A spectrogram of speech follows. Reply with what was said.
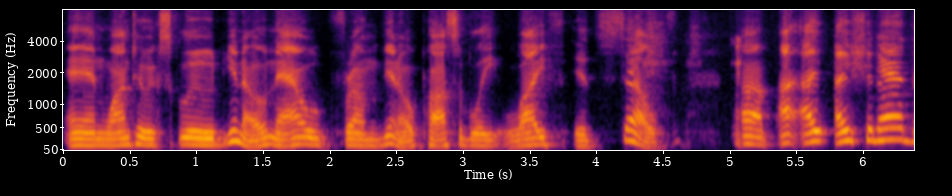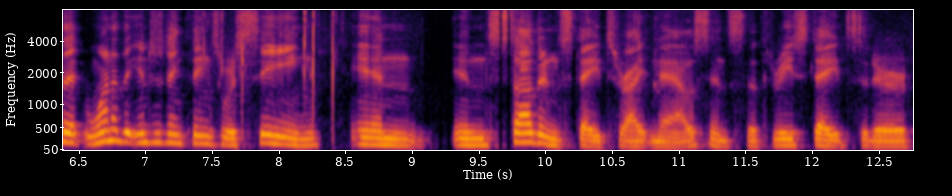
and want to exclude, you know, now from you know possibly life itself. Uh, I, I should add that one of the interesting things we're seeing in in southern states right now, since the three states that are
